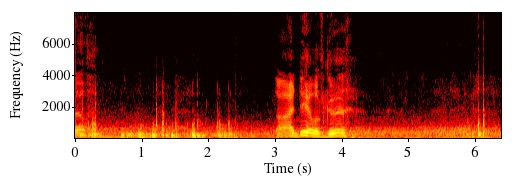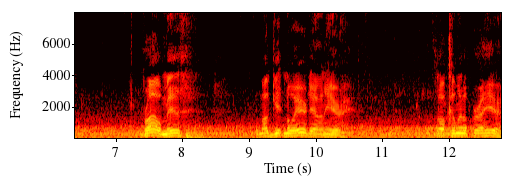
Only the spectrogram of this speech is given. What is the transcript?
Well, the idea was good. Problem is, I'm not getting no air down here. It's all coming up right here.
